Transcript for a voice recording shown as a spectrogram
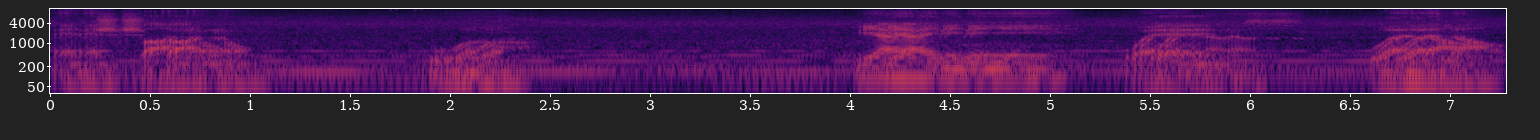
Entspannung, Ruhe, wie ein Mini. Mini-Wellness, Urlaub.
